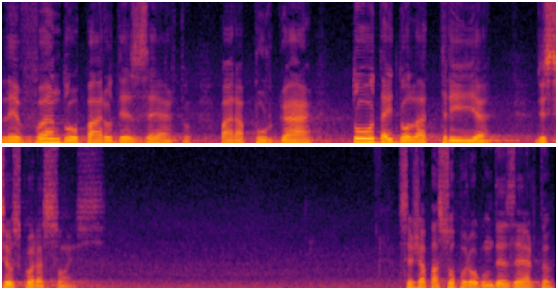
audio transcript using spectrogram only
levando-o para o deserto para purgar toda a idolatria de seus corações. Você já passou por algum deserto?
